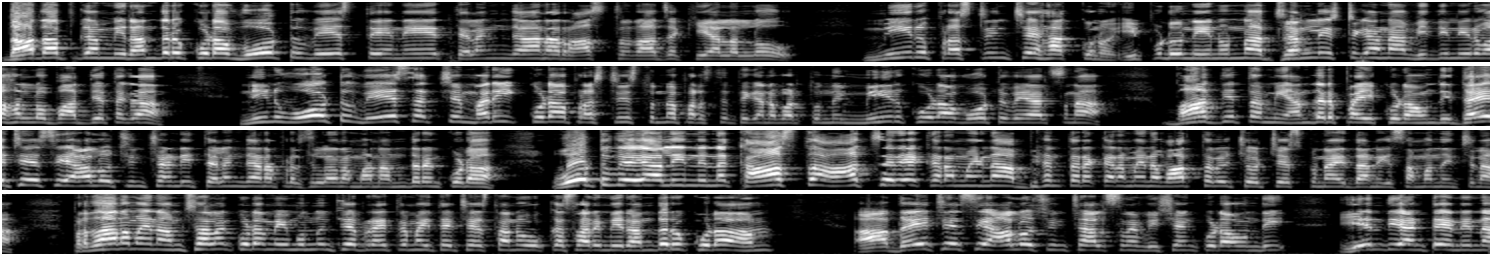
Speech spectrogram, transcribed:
దాదాపుగా మీరందరూ కూడా ఓటు వేస్తేనే తెలంగాణ రాష్ట్ర రాజకీయాలలో మీరు ప్రశ్నించే హక్కును. ఇప్పుడు నేనున్న జర్నలిస్ట్గా నా విధి నిర్వహణలో బాధ్యతగా నేను ఓటు వేసొచ్చే మరీ కూడా ప్రశ్నిస్తున్న పరిస్థితి కనబడుతుంది. మీరు కూడా ఓటు వేయాల్సిన బాధ్యత మీ అందరిపై కూడా ఉంది. దయచేసి ఆలోచించండి తెలంగాణ ప్రజలను మనందరం కూడా ఓటు వేయాలి. నిన్న కాస్త ఆశ్చర్యకరమైన అభ్యంతరకరమైన వార్తలు చోటు చేసుకున్నాయి. దానికి సంబంధించిన ప్రధానమైన అంశాలను కూడా మీ ముందుంచే ప్రయత్నం అయితే చేస్తాను. ఒక్కసారి మీరందరూ కూడా దయచేసి ఆలోచించాల్సిన విషయం కూడా ఉంది. ఏంది అంటే నిన్న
